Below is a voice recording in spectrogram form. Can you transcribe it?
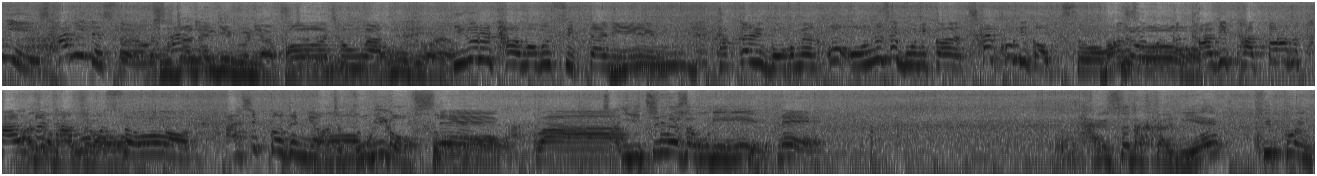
산이, 산이 됐어요. 부자 산이. 된 기분이야, 부자 어, 된 기분. 정말. 너무 좋아요. 음. 이거를 다 먹을 수 있다니. 닭갈비 먹으면, 어, 어느새 보니까 살코기가 없어. 맞아. 어느새 보니까 닭이 다 떨어져 닭을 맞아, 다 맞아. 먹었어. 아쉽거든요. 맞아, 고기가 없어. 네. 와. 자 이쯤에서 우리 네. 달수 닭갈비의 키포인트,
